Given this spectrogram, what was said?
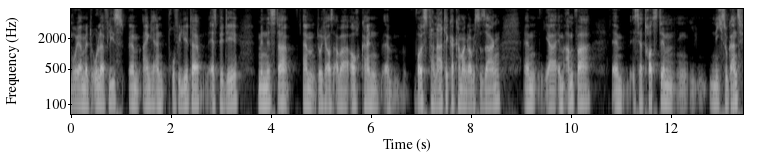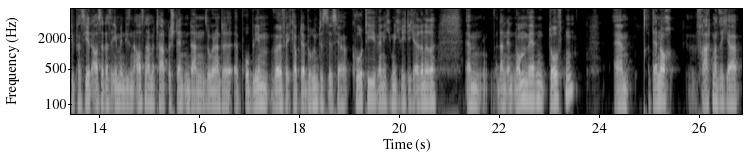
wo ja mit Olaf Lies ähm, eigentlich ein profilierter SPD-Minister, ähm, durchaus aber auch kein ähm, Wolfsfanatiker, kann man glaube ich so sagen, ähm, ja im Amt war, ähm, ist ja trotzdem nicht so ganz viel passiert, außer dass eben in diesen Ausnahmetatbeständen dann sogenannte äh, Problemwölfe, ich glaube der berühmteste ist ja Kurti, wenn ich mich richtig erinnere, ähm, dann entnommen werden durften. Ähm, dennoch fragt man sich ja,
